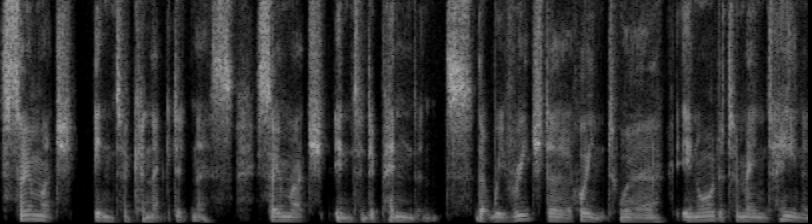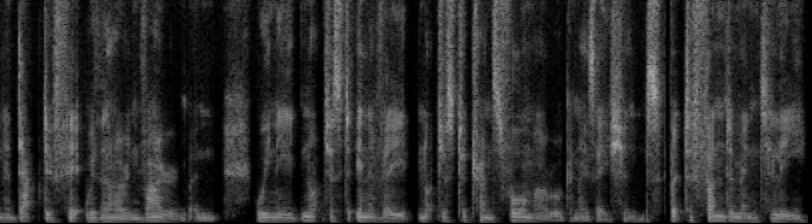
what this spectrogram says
so much interconnectedness, so much interdependence that we've reached a point where, in order to maintain an adaptive fit with our environment, we need not just to innovate, not just to transform our organizations, but to fundamentally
